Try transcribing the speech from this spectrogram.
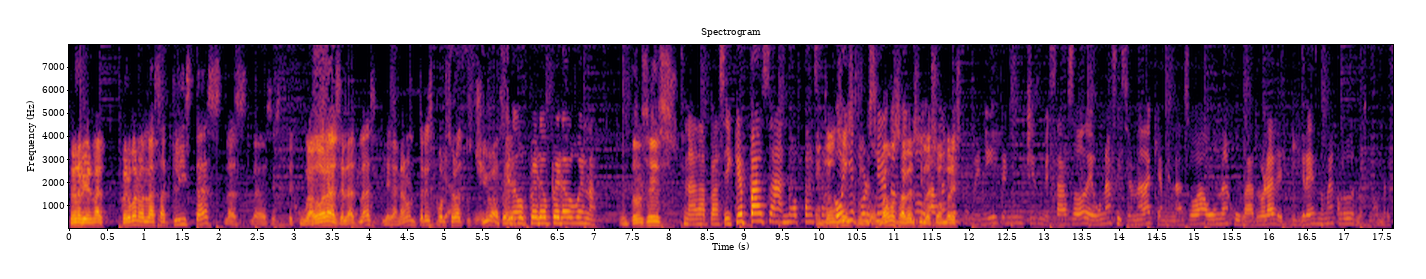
suena bien mal. Pero bueno, las atlistas, las, las este, jugadoras del Atlas, le ganaron 3 por 0 a tus chivas. ¿eh? Pero, pero, pero bueno, Entonces, nada pasa. ¿Y qué pasa? No pasa. Entonces, Oye, pues, por cierto, vamos a ver tengo- si los hombres- femenil, tengo un chismesazo de una aficionada que amenazó a una jugadora de Tigres, no me acuerdo de los nombres.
